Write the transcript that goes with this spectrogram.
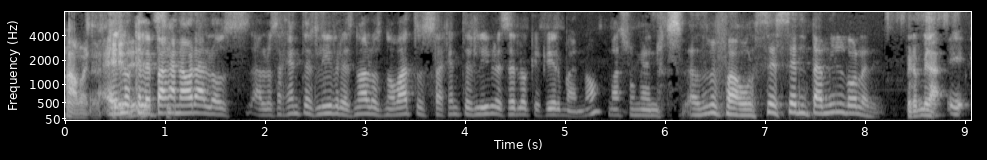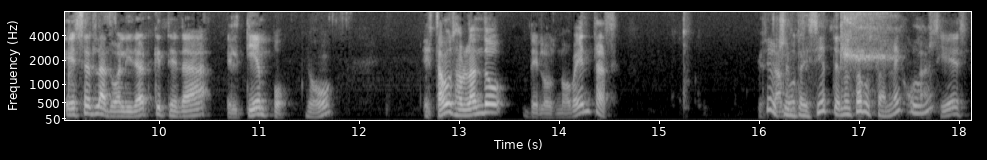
Ah, bueno, es, lo que le pagan ahora a los, a los agentes libres, ¿no? A los novatos agentes libres es lo que firman, ¿no? Más o menos. Hazme favor, 60 mil dólares. Pero mira, e, esa es la dualidad que te da el tiempo, ¿no? Estamos hablando de los noventas. Sí, 87, no estamos tan lejos. ¿no? Así es.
